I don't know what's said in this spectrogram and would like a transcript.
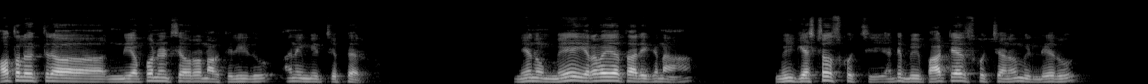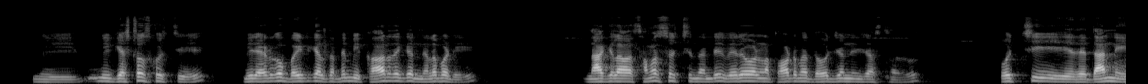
అవతల వ్యక్తుల నీ అపోనెంట్స్ ఎవరో నాకు తెలియదు అని మీరు చెప్పారు. నేను మే ఇరవయో తారీఖున మీ గెస్ట్ హౌస్కి వచ్చి అంటే మీ పార్టీ ఆఫీస్కి వచ్చాను మీరు లేరు. మీ మీ గెస్ట్ హౌస్కి వచ్చి మీరు ఎక్కడికో బయటికి వెళ్తుంటే మీ కారు దగ్గర నిలబడి నాకు ఇలా సమస్య వచ్చిందండి వేరే వాళ్ళు నా తోట మీద దౌర్జన్యం చేస్తున్నారు. వచ్చి దాన్ని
